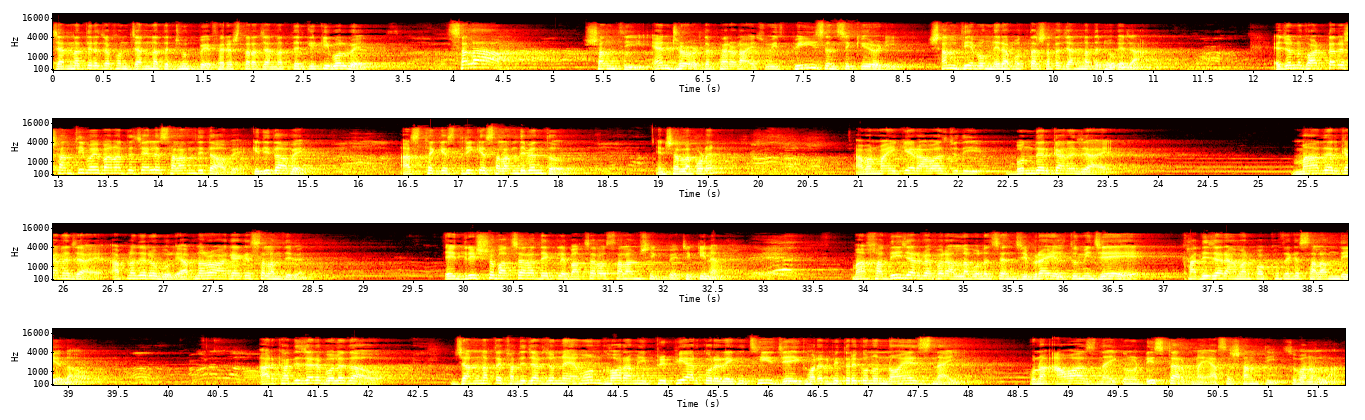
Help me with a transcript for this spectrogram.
জান্নাতিরা যখন জান্নাতে ঢুকবে, ফেরেশতারা জান্নাতেরকে কি বলবে? সালাম। শান্তি। Enter the paradise with peace and security শান্তি এবং নিরাপত্তার সাথে জান্নাতে ঢুকে যান। এজন্য ঘরটারে শান্তিময় বানাতে চাইলে সালাম দিতে হবে। কি দিতে হবে? আজ থেকে স্ত্রীকে সালাম দিবেন তো? ইনশাল্লাহ পড়েন? আমার মাইকের আওয়াজ যদি বোনদের কানে যায়, মাদের কানে যায়, আপনাদেরও বলি, আপনারাও আগে আগে সালাম দিবেন। এই দৃশ্য বাচ্চারা দেখলে বাচ্চারাও সালাম শিখবে, ঠিক কিনা? মা খাদিজার ব্যাপারে আল্লাহ বলেছেন, জিব্রাইল, তুমি যে খাদিজারে আমার পক্ষ থেকে সালাম দিয়ে দাও। আর খাদিজারে বলে দাও, জান্নাতে খাদিজার জন্য এমন ঘর আমি প্রিপেয়ার করে রেখেছি, যেই ঘরের ভিতরে কোনো নয়েজ নাই, কোনো আওয়াজ নাই, কোনো ডিস্টার্ব নাই, আছে শান্তি, সুবহানাল্লাহ।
